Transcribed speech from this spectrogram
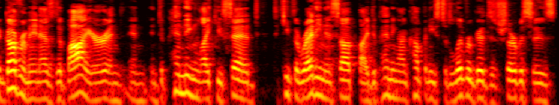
the government as the buyer and, and, and depending, like you said, to keep the readiness up by depending on companies to deliver goods or services,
